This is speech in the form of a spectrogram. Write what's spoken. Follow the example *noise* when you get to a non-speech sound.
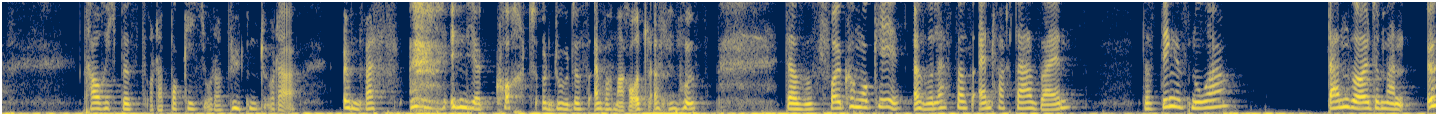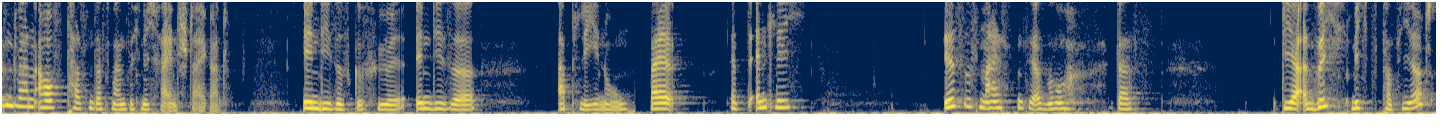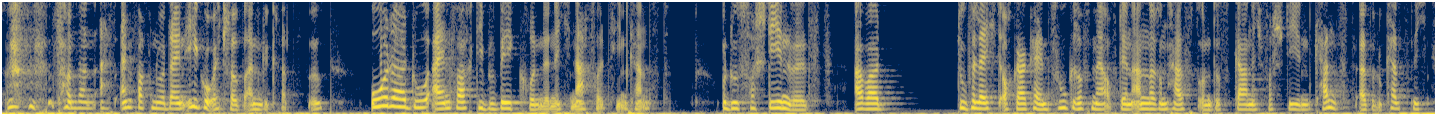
traurig bist oder bockig oder wütend oder irgendwas *laughs* in dir kocht und du das einfach mal rauslassen musst. Das ist vollkommen okay. Also lass das einfach da sein. Das Ding ist nur, dann sollte man irgendwann aufpassen, dass man sich nicht reinsteigert in dieses Gefühl, in diese Ablehnung. Weil letztendlich ist es meistens ja so, dass dir an sich nichts passiert, *laughs* sondern es einfach nur dein Ego etwas angekratzt ist. Oder du einfach die Beweggründe nicht nachvollziehen kannst und du es verstehen willst, aber du vielleicht auch gar keinen Zugriff mehr auf den anderen hast und es gar nicht verstehen kannst. Also du kannst nicht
